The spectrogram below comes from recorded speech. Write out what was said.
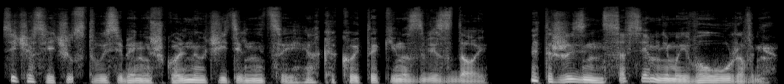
«Сейчас я чувствую себя не школьной учительницей, а какой-то кинозвездой. Эта жизнь совсем не моего уровня».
